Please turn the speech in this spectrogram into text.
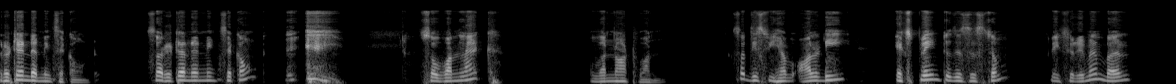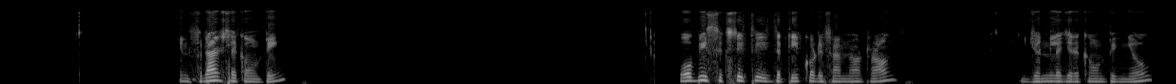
retained earnings account. So retained earnings account. so 1 lakh 101. So this we have already explained to the system. If you remember in financial accounting OB63 is the T code if I'm not wrong. General ledger accounting new.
